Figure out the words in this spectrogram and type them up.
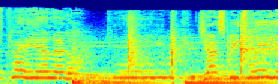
play a little game just between you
